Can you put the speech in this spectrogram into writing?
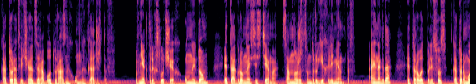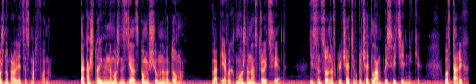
которые отвечают за работу разных умных гаджетов. В некоторых случаях умный дом — это огромная система со множеством других элементов, а иногда это робот-пылесос, которым можно управлять со смартфона. Так а что именно можно сделать с помощью умного дома? Во-первых, можно настроить свет — дистанционно включать и выключать лампы и светильники. Во-вторых,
